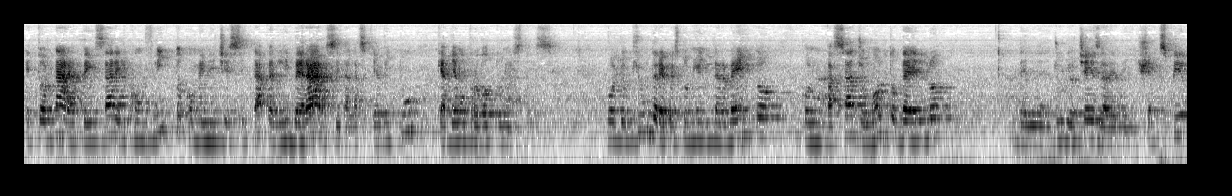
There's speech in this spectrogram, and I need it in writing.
e tornare a pensare il conflitto come necessità per liberarsi dalla schiavitù che abbiamo prodotto noi stessi. Voglio chiudere questo mio intervento con un passaggio molto bello del Giulio Cesare di Shakespeare,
